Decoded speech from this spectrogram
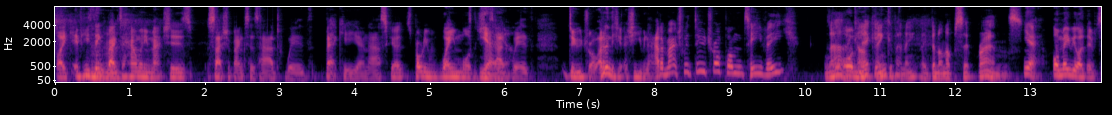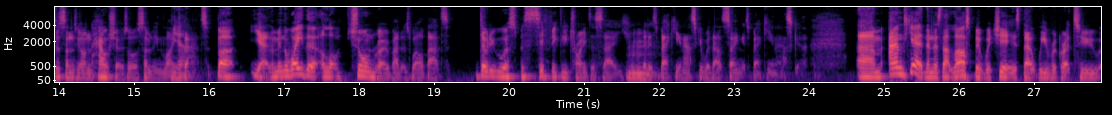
Like if you think Mm-hmm. back to how many matches Sasha Banks has had with Becky and Asuka, it's probably way more than she's Yeah, had yeah. with Doudrop. I don't think she, even had a match with Doudrop on TV. No, or I can't Nikki. think of any. They've been on opposite brands. Yeah, or maybe like they've just something on house shows or something like Yeah. that. But yeah, I mean the way that a lot of Sean wrote about it as well that WWE were specifically trying to say that it's Becky and Asuka without saying it's Becky and Asuka. Um, and yeah, then there's that last bit, which is that we regret to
